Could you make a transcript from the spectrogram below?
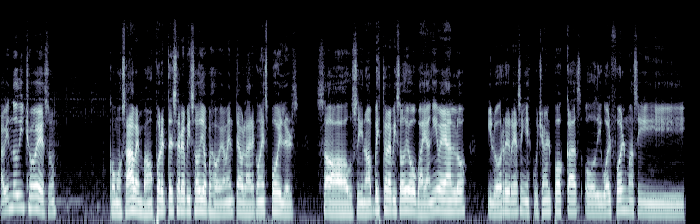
habiendo dicho eso, como saben, vamos por el tercer episodio, pues obviamente hablaré con spoilers. So, si no has visto el episodio, vayan y véanlo y luego regresen y escuchen el podcast o de igual forma si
